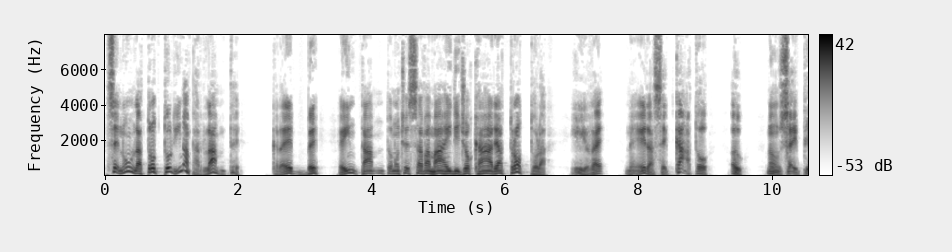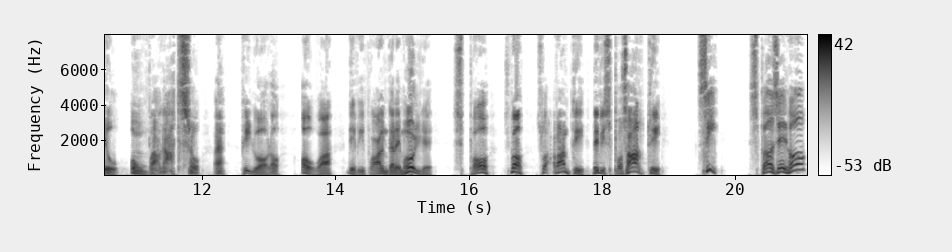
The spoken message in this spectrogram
se non la trottolina parlante. Crebbe e intanto non cessava mai di giocare a trottola. Il re ne era seccato. Oh, non sei più un ragazzo, eh, figliuolo. Ora devi prendere moglie. Spo, spo, spo, avanti, devi sposarti. Sì, sposerò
